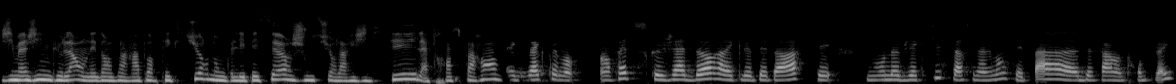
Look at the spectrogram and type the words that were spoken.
J'imagine que là, on est dans un rapport texture, donc l'épaisseur joue sur la rigidité, la transparence. Exactement. En fait, ce que j'adore avec le paper art, c'est mon objectif personnellement, c'est pas de faire un trompe-l'œil.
